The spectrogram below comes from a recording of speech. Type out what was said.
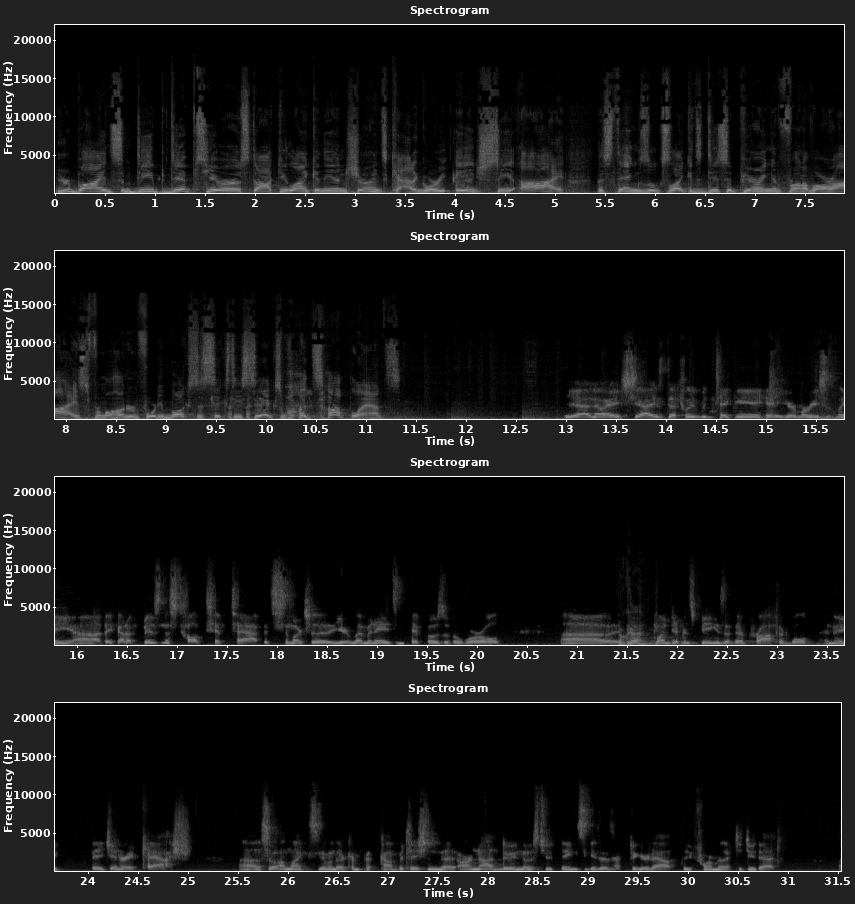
You're buying some deep dips here, a stock you like in the insurance category, HCI. This thing looks like it's disappearing in front of our eyes from 140 bucks to 66. What's up, Lance? Yeah, no, HCI has definitely been taking a hit here more recently. Uh, they've got a business called TypTap. It's similar to your lemonades and hippos of the world. Uh, okay. One difference being is that they're profitable and they, they generate cash. Uh, so unlike some of their comp- competition that are not doing those two things, you guys have figured out the formula to do that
